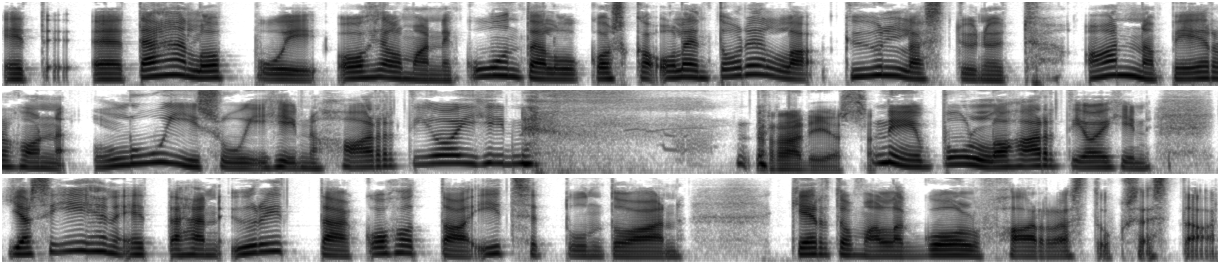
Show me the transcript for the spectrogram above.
et, tähän loppui ohjelmanne kuuntelu, koska olen todella kyllästynyt Anna Perhon luisuihin hartioihin, Radiossa. niin pullohartioihin ja siihen, että hän yrittää kohottaa itsetuntoaan kertomalla golfharrastuksestaan.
